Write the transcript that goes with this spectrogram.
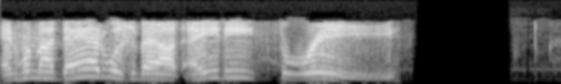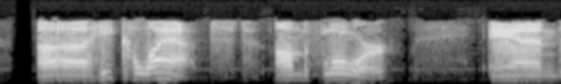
And when my dad was about 83, uh he collapsed on the floor and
